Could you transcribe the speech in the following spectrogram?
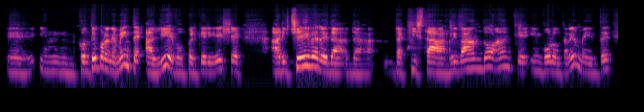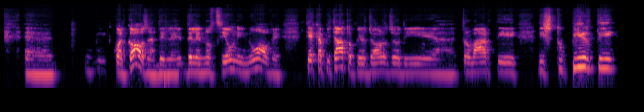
eh, in, contemporaneamente allievo perché riesce a ricevere da, da, da chi sta arrivando anche involontariamente eh, qualcosa, delle, delle, nozioni nuove. Ti è capitato, Pier Giorgio, di eh, trovarti, di stupirti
